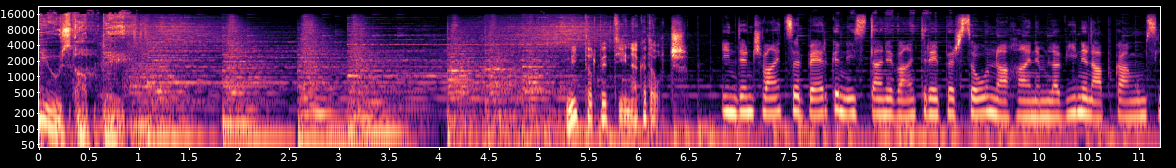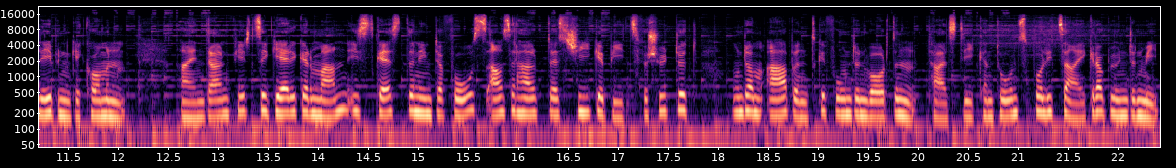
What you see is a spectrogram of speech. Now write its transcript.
News Update. Mit der Bettina Gadotsch. In den Schweizer Bergen ist eine weitere Person nach einem Lawinenabgang ums Leben gekommen. Ein 43-jähriger Mann ist gestern in Davos außerhalb des Skigebiets verschüttet und am Abend gefunden worden, teilt die Kantonspolizei Graubünden mit.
